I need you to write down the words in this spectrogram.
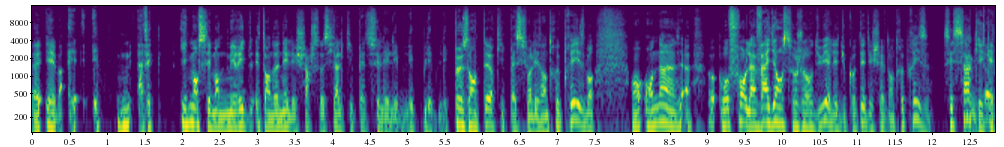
euh, et, bah, et- et avec immensément de mérite étant donné les charges sociales qui pèsent les, les, les, les- pesanteurs qui pèsent sur les entreprises. Bon, on, on a un- au fond la vaillance aujourd'hui, elle est du côté des chefs d'entreprise. C'est ça qui est, qui est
